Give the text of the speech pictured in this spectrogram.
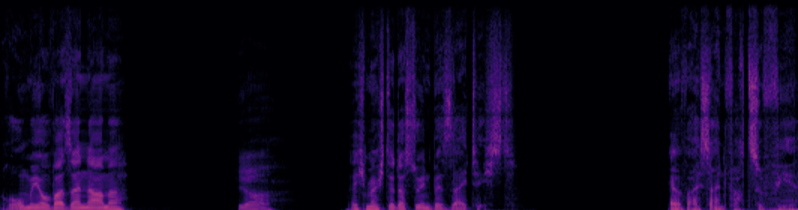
Romeo war sein Name? Ja. Ich möchte, dass du ihn beseitigst. Er weiß einfach zu viel.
